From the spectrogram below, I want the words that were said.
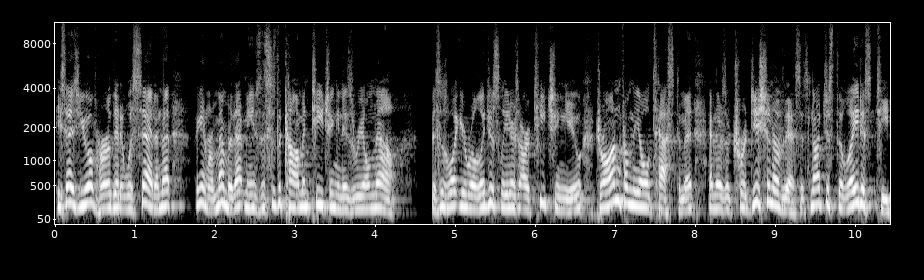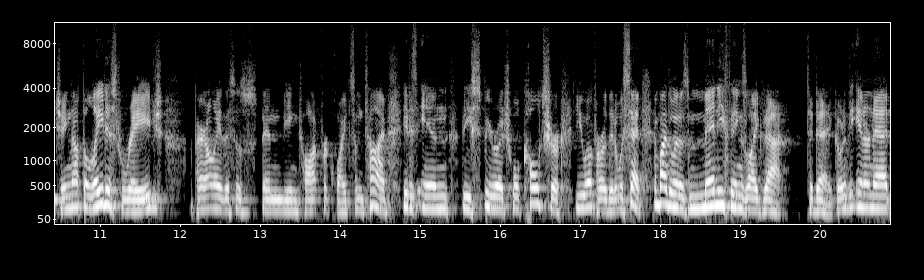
He says, You have heard that it was said. And that, again, remember, that means this is the common teaching in Israel now. This is what your religious leaders are teaching you, drawn from the Old Testament, and there's a tradition of this. It's not just the latest teaching, not the latest rage. Apparently, this has been being taught for quite some time. It is in the spiritual culture. You have heard that it was said. And by the way, there's many things like that today. Go to the internet,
